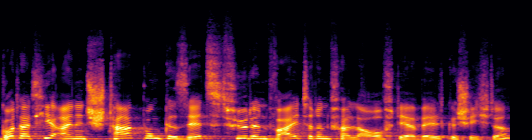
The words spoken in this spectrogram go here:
Gott hat hier einen Startpunkt gesetzt für den weiteren Verlauf der Weltgeschichte.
